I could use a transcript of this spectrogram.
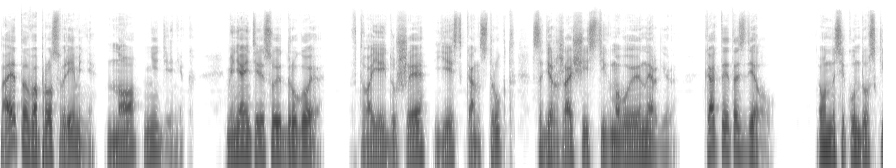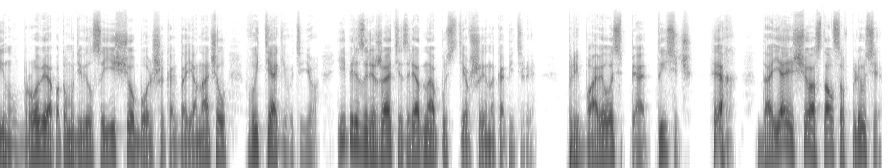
А это вопрос времени, но не денег. Меня интересует другое. В твоей душе есть конструкт, содержащий стигмовую энергию. Как ты это сделал? Он на секунду вскинул брови, а потом удивился еще больше, когда я начал вытягивать ее и перезаряжать изрядно опустевшие накопители. Прибавилось пять тысяч. Эх, да я еще остался в плюсе.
